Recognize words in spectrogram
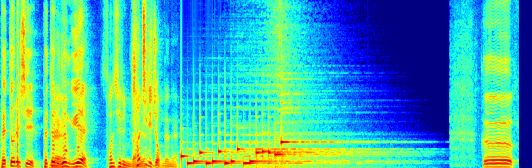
배터리실, 배터리 네. 룸 위에 선실입니다. 선실이죠. 예. 네네. 그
